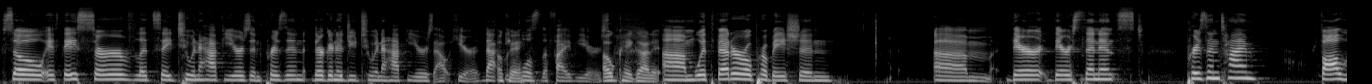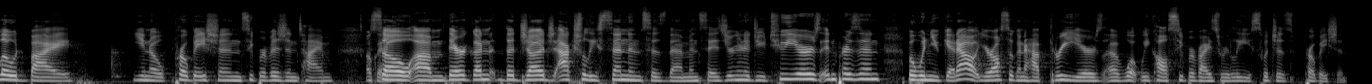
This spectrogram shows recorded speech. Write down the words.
So if they serve, let's say, two and a half years in prison, they're going to do two and a half years out here. That Okay. equals the five years. Okay, got it. Um, with federal probation, um, they're they're sentenced prison time followed by you know probation supervision time. Okay. So um, they're gonna the judge actually sentences them and says you're gonna do two years in prison, but when you get out, you're also gonna have three years of what we call supervised release, which is probation.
